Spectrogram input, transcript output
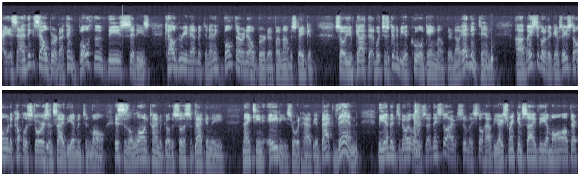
I think it's Alberta. I think both of these cities, Calgary and Edmonton, I think both are in Alberta, if I'm not mistaken. So you've got that, which is going to be a cool game out there. Now Edmonton uh, I used to go to their games. I used to own a couple of stores inside the Edmonton Mall. This is a long time ago. So this is back in the 1980s or what have you. Back then, the Edmonton Oilers, uh, they still, I assume they still have the ice rink inside the uh, mall out there,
